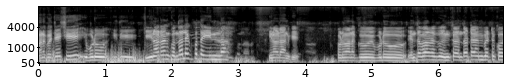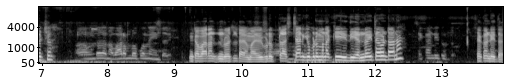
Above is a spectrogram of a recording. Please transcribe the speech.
మనకు వచ్చేసి ఇప్పుడు ఇది ఈనాడానికి ఉందా లేకపోతే ఈనా అనుకున్నాను తినడానికి ఇప్పుడు మనకు ఇప్పుడు ఎంతవరకు ఇంకా ఎంత టైం పెట్టుకోవచ్చు? వారం లోపలనే ఉంటుంది ఇంకా వారం రోజులు టైం అది ఇప్పుడు ప్రస్తుతానికి ఇప్పుడు మనకి ఇది ఎన్నో అవుతా ఉంటానా? సెకండ్ అయితే ఉంటుంది. సెకండ్ అవుతా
